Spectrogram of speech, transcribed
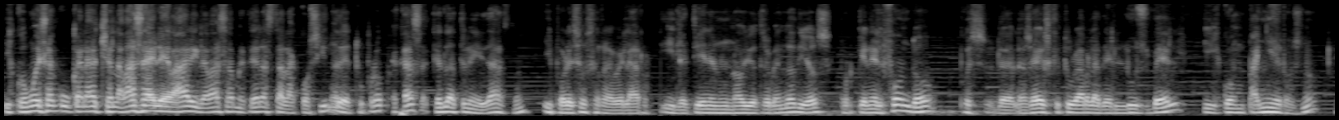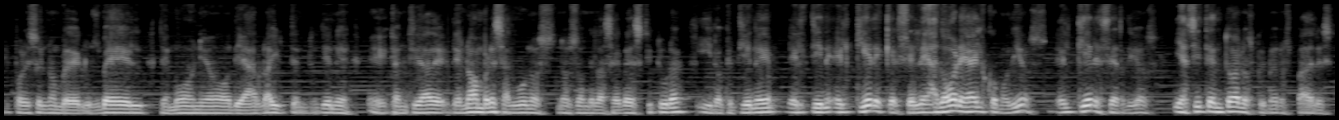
Y cómo esa cucaracha la vas a elevar y la vas a meter hasta la cocina de tu propia casa, que es la Trinidad, ¿no? Y por eso se rebelaron y le tienen un odio tremendo a Dios, porque en el fondo pues la, la Real Escritura habla de Luzbel y compañeros, ¿no? por eso el nombre de Luzbel, demonio, diablo, ahí tiene eh, cantidad de, nombres, algunos no son de la Sagrada Escritura, y lo que tiene él, tiene, él quiere que se le adore a él como Dios, él quiere ser Dios, y así tentó a los primeros padres.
